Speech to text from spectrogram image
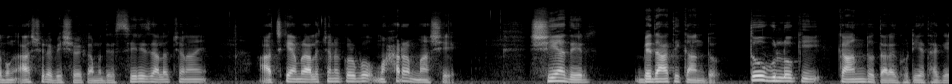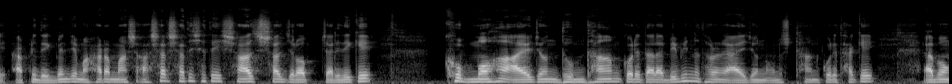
এবং আশুরা বিষয়ক আমাদের সিরিজ আলোচনায়। আজকে আমরা আলোচনা করব মহারম মাসে শিয়াদের বেদাতি কাণ্ড। কি কাণ্ড তারা ঘটিয়ে থাকে? আপনি দেখবেন যে মহারম মাস আসার সাথে সাথে সাজ সাজ রব চারিদিকে খুব মহা আয়োজন, ধুমধাম করে তারা বিভিন্ন ধরনের আয়োজন অনুষ্ঠান করে থাকে। এবং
